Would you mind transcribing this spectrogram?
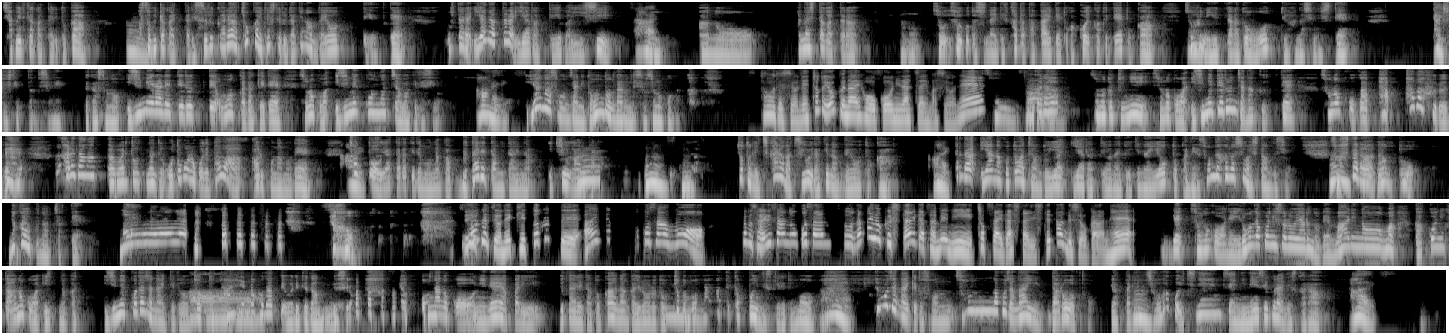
喋りたかったりとか、うん、遊びたかったりするから、ちょっかい出してるだけなんだよって言って、そしたら嫌だったら嫌だって言えばいいし、はい。あの、話したかったら、あの、そう、そういうことしないで肩叩いてとか声かけてとか、そういうふうに言ったらどうっていう話をして、対処していったんですよね。だからその、いじめられてるって思っただけで、その子はいじめっ子になっちゃうわけですよ。はい。嫌な存在にどんどんなるんですよ、その子が。そうですよね。ちょっと良くない方向になっちゃいますよね。だから、うん、その時に、その子はいじめてるんじゃなくって、その子がパ、パワフルで、体が割と、なんていうの、男の子でパワーある子なので、ちょっとやっただけでもなんか、ぶたれたみたいな勢いがあるから。うん。うん、ちょっとね、力が強いだけなんだよとか。はい。ただ嫌なことはちゃんと嫌、嫌だって言わないといけないよとかね、そんな話はしたんですよ。うん、そしたら、なんと、仲良くなっちゃって。ねえ。そう。そうですよね。きっとだって、相手のお子さんも、多分、さゆりさんのお子さんと仲良くしたいがためにちょっかい出したりしてたんでしょうからね。で、その子はね、いろんな子にそれをやるので、周りの、まあ、学校に行くとあの子はい、なんか、いじめっ子だじゃないけど、ちょっと大変な子だって言われてたんですよ。女の子にね、やっぱり、撃たれたとか、なんかいろいろと、ちょっと問題になってたっぽいんですけれども、うん、でもじゃないけど、そん、そんな子じゃないだろうと。やっぱり、小学校1年生、2年生ぐらいですから、はい。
